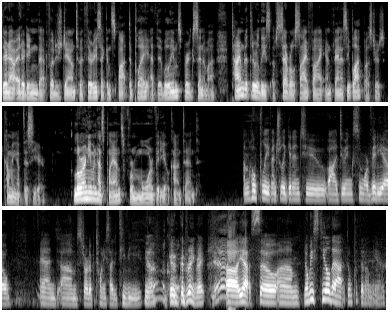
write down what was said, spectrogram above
They're now editing that footage down to a 30 second spot to play at the Williamsburg Cinema, timed with the release of several sci fi and fantasy blockbusters coming up this year. Lauren even has plans for more video content. Um, hopefully, eventually get into uh, doing some more video and um, start up 20 sided TV. You know, yeah, cool. good, good ring, right? Yeah. Uh, yeah. So um, nobody steal that. Don't put that on the air.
